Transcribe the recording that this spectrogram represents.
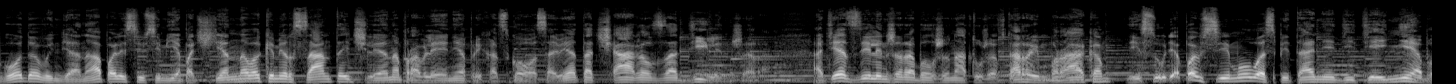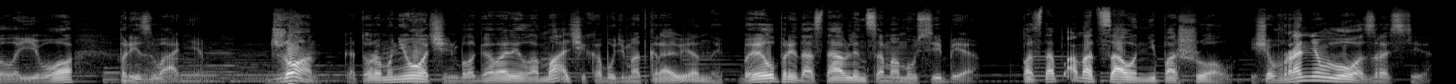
года в Индианаполисе в семье почтенного коммерсанта и члена правления приходского совета Чарльза Диллинджера. Отец Диллинджера был женат уже вторым браком, и, судя по всему, воспитание детей не было его призванием. Джон, которому не очень благоволила мачеха, будем откровенны, был предоставлен самому себе. По стопам отца он не пошел. Еще в раннем возрасте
